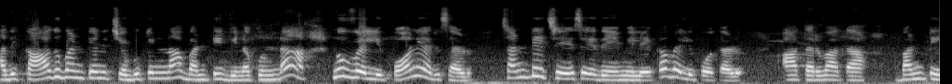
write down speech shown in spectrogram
అది కాదు బంటి అని చెబుతున్నా బంటి వినకుండా నువ్వు వెళ్ళిపో అని అరిశాడు. చంటి చేసేదేమీ లేక వెళ్ళిపోతాడు. ఆ తర్వాత బంటి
